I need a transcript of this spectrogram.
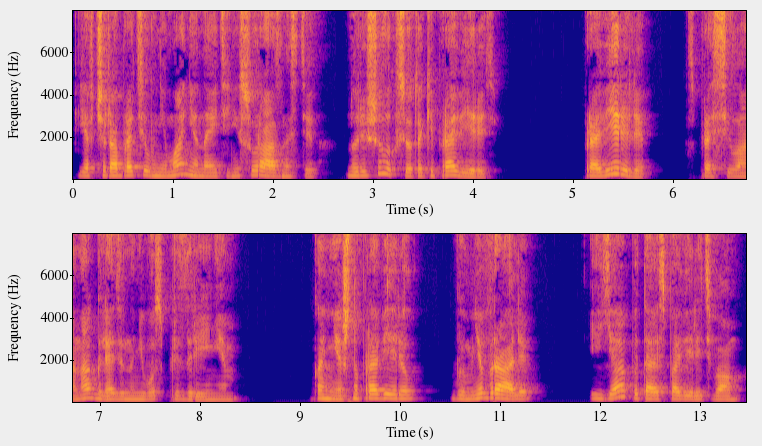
Я вчера обратил внимание на эти несуразности, но решил их все-таки проверить. Проверили, – спросила она, глядя на него с презрением. «Конечно, проверил. Вы мне врали. И я, пытаясь поверить вам,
